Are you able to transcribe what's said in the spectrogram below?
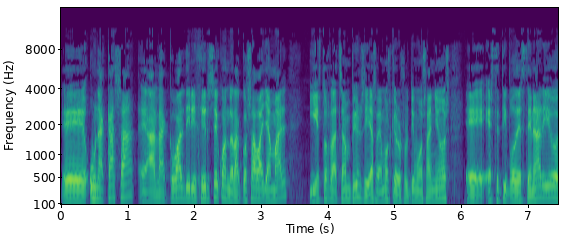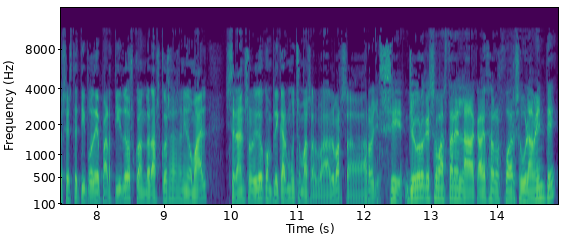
eh, una casa eh, a la cual dirigirse cuando la cosa vaya mal y esto es la Champions y ya sabemos que en los últimos años eh, este tipo de escenarios, este tipo de partidos, cuando las cosas han ido mal, se le han solido complicar mucho más al, Barça, Arroyo. Sí, yo creo que eso va a estar en la cabeza de los jugadores seguramente,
